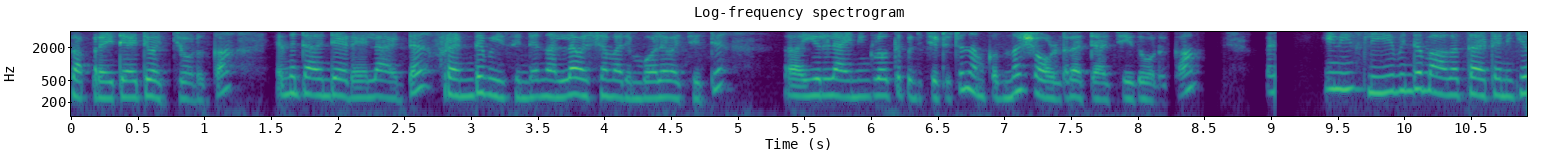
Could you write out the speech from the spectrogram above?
സെപ്പറേറ്റ് ആയിട്ട് വെച്ച് കൊടുക്കുക എന്നിട്ട് അതിന്റെ ഇടയിലായിട്ട് ഫ്രണ്ട് പീസിന്റെ നല്ല വശം വരും പോലെ വെച്ചിട്ട് ഈ ഒരു ലൈനിങ് ക്ലോത്ത് പിടിച്ചിട്ടിട്ട് നമുക്കൊന്ന് ഷോൾഡർ അറ്റാച്ച് ചെയ്ത് കൊടുക്കാം. ഇനി സ്ലീവിന്റെ ഭാഗത്തായിട്ട് എനിക്ക്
